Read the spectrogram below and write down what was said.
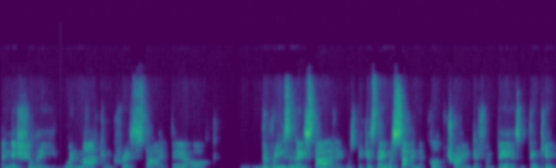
initially when Mark and Chris started Beerhawk, the reason they started it was because they were sat in the pub trying different beers and thinking,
